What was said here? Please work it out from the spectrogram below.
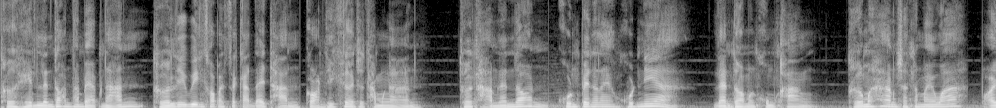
เธอเห็นเลนดอนทำแบบนั้น เธอรีบวิ่งเข้าไปสกัดได้ทันก่อนที่เครื่องจะทำงาน เธอถามแลนดอน คุณเป็นอะไรของคุณเนี่ยแลนดอนมันคุ้มข้างเธอมาห้ามฉันทำไมวะ ปล่อย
